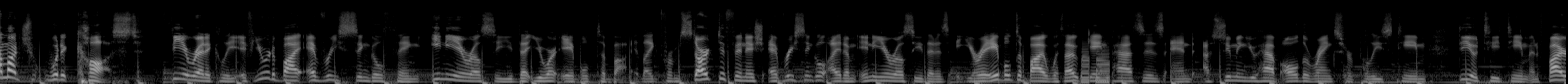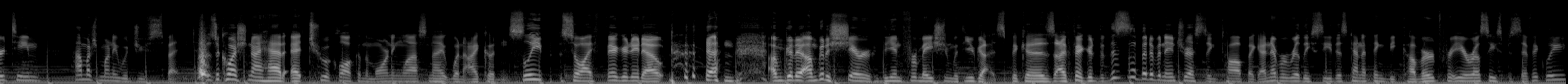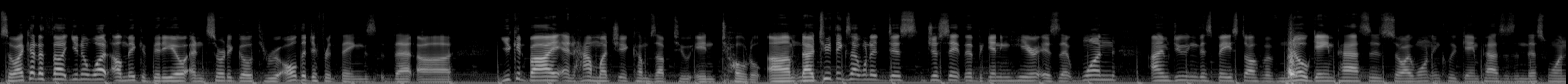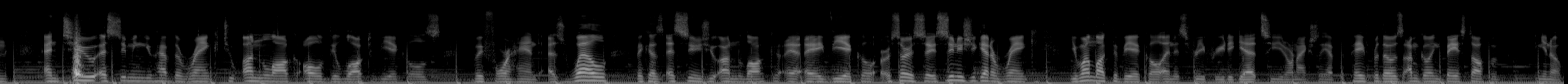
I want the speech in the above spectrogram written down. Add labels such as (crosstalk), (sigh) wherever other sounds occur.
how much would it cost? Theoretically, if you were to buy every single thing in ERLC that you are able to buy, like from start to finish, every single item in ERLC that is you're able to buy without game passes, and assuming you have all the ranks for police team, DOT team, and fire team, how much money would you spend? There's a question I had at 2 o'clock in the morning last night when I couldn't sleep, so I figured it out, (laughs) and I'm gonna I'm gonna share the information with you guys because I figured that this is a bit of an interesting topic. I never really see this kind of thing be covered for ERLC specifically, so I kind of thought, you know what, I'll make a video and sort of go through all the different things that uh you can buy and how much it comes up to in total. Um, now, two things I want to just just say at the beginning here is that one, I'm doing this based off of no game passes, so I won't include game passes in this one. And two, assuming you have the rank to unlock all of the locked vehicles beforehand as well, because as soon as you unlock a, a vehicle, or sorry, so as soon as you get a rank, you unlock the vehicle and it's free for you to get, so you don't actually have to pay for those. I'm going based off of, you know,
